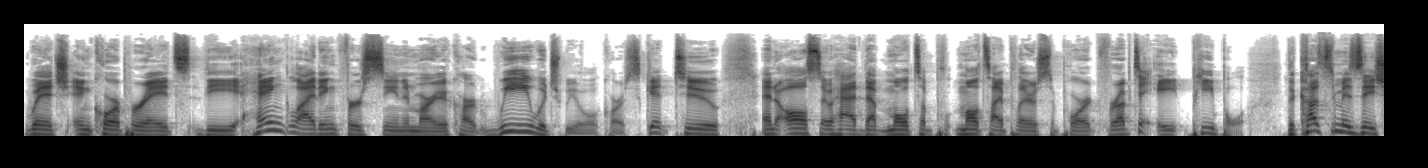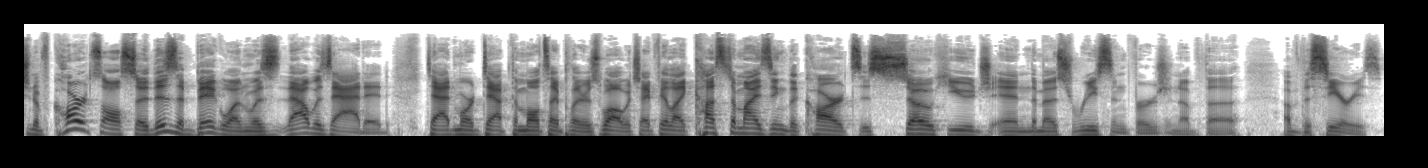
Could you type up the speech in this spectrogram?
which incorporates the hang gliding first seen in Mario Kart Wii, which we will of course get to, and also had that multi- multiplayer support for up to eight people. The customization of carts also this is a big one was that was added to add more depth and multiplayer as well, which I feel like customizing the carts is so huge in the most recent version of the of the series.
